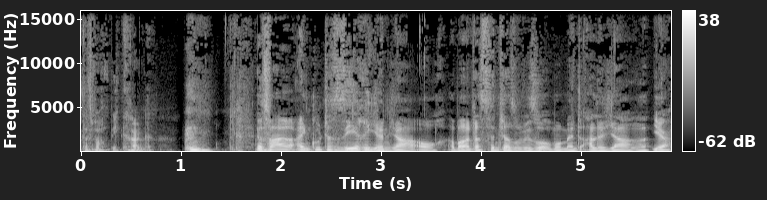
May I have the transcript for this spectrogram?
Das macht mich krank. Es war ein gutes Serienjahr auch, aber das sind ja sowieso im Moment alle Jahre. Ja.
